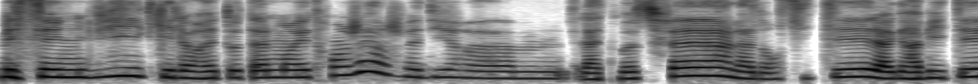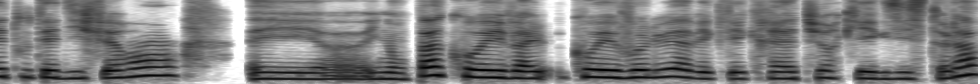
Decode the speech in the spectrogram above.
mais c'est une vie qui leur est totalement étrangère. Je veux dire, euh, l'atmosphère, la densité, la gravité, tout est différent. Et euh, ils n'ont pas coévolué avec les créatures qui existent là.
